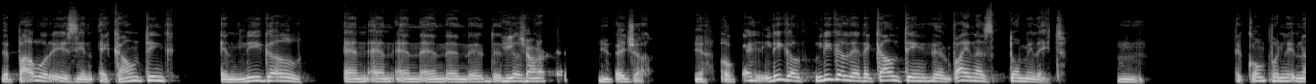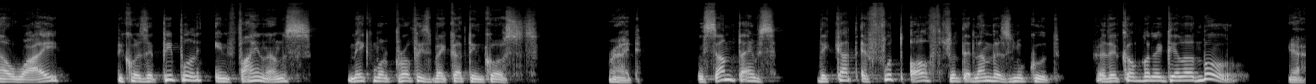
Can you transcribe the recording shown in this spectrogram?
The power is in accounting and legal and and and and and, HR. HR. Yeah. Okay. Legal, legal and accounting and finance dominate. Mm. The company now why? Because the people in finance make more profits by cutting costs. Right. And sometimes they cut a foot off so the numbers look good. But the company cannot move. Yeah.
